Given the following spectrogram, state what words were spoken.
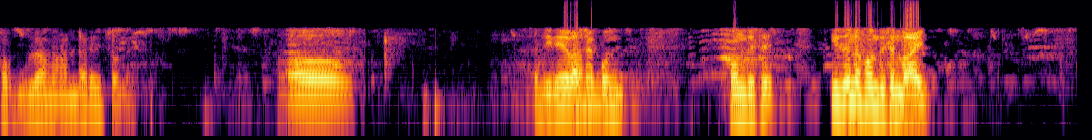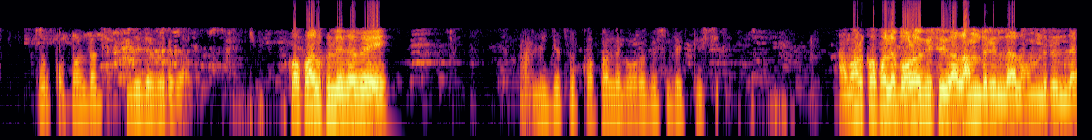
সবগুলো আমার আন্ডারেই চলে। ও। জিনের বাচ্চা ফোন ফোন দিছে? কি জন্য ফোন দিছেন ভাই? তোর কপালটা খুলে যাবে রে বাপ। কপাল খুলে যাবে? আমি যে তোর কপালে বড় কিছু দেখতেছি। আমার কপালে বড় কিছু আলহামদুলিল্লাহ আলহামদুলিল্লাহ।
